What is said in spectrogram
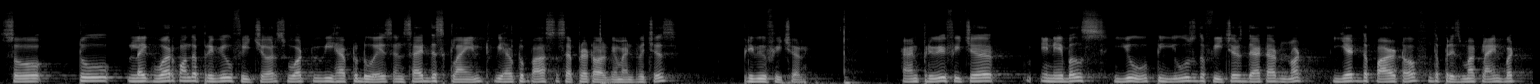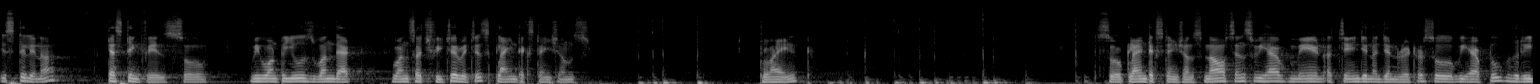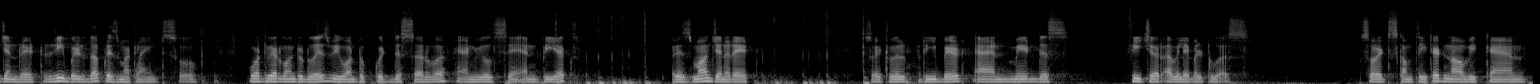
So to like work on the preview features what we have to do is inside this client we have to pass a separate argument which is preview feature. And preview feature enables you to use the features that are not yet the part of the prisma client but is still in a testing phase. So we want to use one that one such feature which is client extensions. Client so client extensions. Now, since we have made a change in a generator, so we have to regenerate, rebuild the Prisma client. So what we are going to do is we want to quit this server and we will say npx Prisma generate. So it will rebuild and made this feature available to us. So it's completed. Now we can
